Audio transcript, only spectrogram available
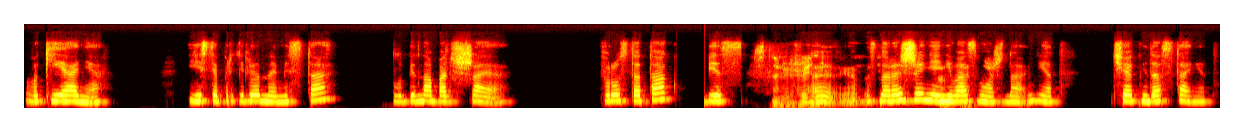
в океане. Есть определенные места, глубина большая. Просто так без снаряжения, э, снаряжения невозможно. Нет, человек не достанет.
